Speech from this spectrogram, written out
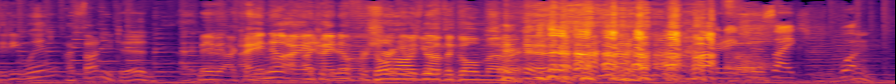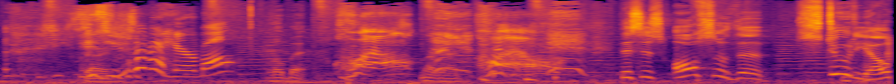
Uh, Did he win? I thought he did. Maybe I. Could I know. wrong. I, could I know wrong. for sure. Don't argue with the gold medal. Yesterday, she was like, "What?" Did you just have a hairball? a little bit. Well, My bad. This is also the studio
